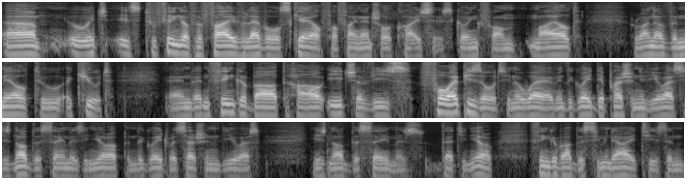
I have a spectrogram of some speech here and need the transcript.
uh, which is to think of a five-level scale for financial crisis, going from mild, run-of-the-mill to acute. And then think about how each of these four episodes, in a way, I mean, the Great Depression in the US is not the same as in Europe, and the Great Recession in the US is not the same as that in Europe. Think about the similarities and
